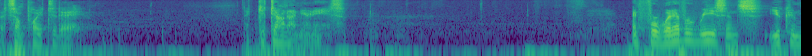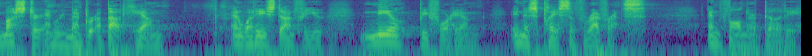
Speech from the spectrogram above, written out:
At some point today, get down on your knees. And for whatever reasons you can muster and remember about Him and what He's done for you, kneel before Him in this place of reverence and vulnerability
